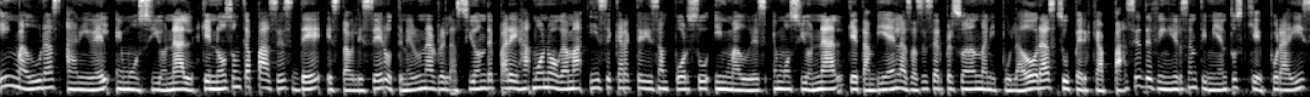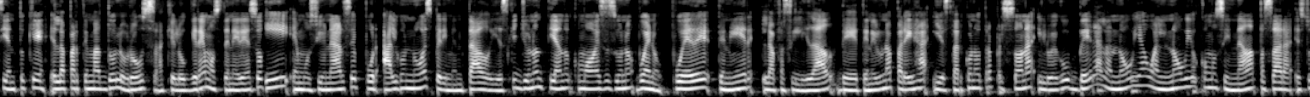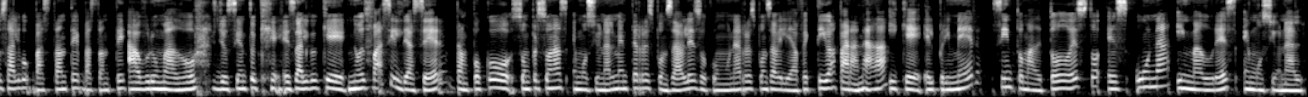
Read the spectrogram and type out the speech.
inmaduras a nivel emocional, que no son capaces de establecer o tener una relación de pareja monógama y se caracterizan caracterizan por su inmadurez emocional, que también las hace ser personas manipuladoras, súper capaces de fingir sentimientos, que por ahí siento que es la parte más dolorosa, que logremos tener eso y emocionarse por algo no experimentado. Y es que yo no entiendo cómo a veces uno, bueno, puede tener la facilidad de tener una pareja y estar con otra persona y luego ver a la novia o al novio como si nada pasara. Esto es algo bastante, bastante abrumador. Yo siento que es algo que no es fácil fácil de hacer, tampoco son personas emocionalmente responsables o con una responsabilidad afectiva para nada y que el primer síntoma de todo esto es una inmadurez emocional.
